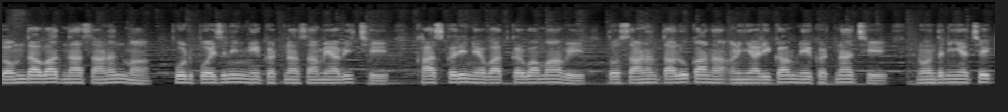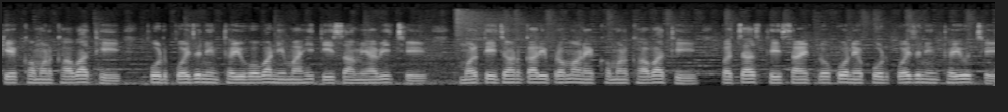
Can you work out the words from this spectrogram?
તો અમદાવાદના સાણંદમાં ફૂડ પોઈઝનિંગની ઘટના સામે આવી છે. ખાસ કરીને વાત કરવામાં આવે તો સાણંદ તાલુકાના અણિયારી ગામની ઘટના છે. નોંધનીય છે કે ખમણ ખાવાથી ફૂડ પોઈઝનિંગ થયું હોવાની માહિતી સામે આવી છે. મળતી જાણકારી પ્રમાણે ખમણ ખાવાથી પચાસથી સાઠ લોકોને ફૂડ પોઈઝનિંગ થયું છે.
